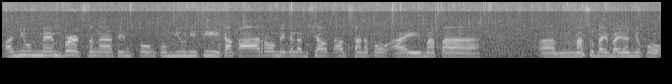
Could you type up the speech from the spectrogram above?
ah, new members ng ating pong community. Kakaaro, mega love shoutout. Sana po ay mapa um, masubaybayan nyo po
